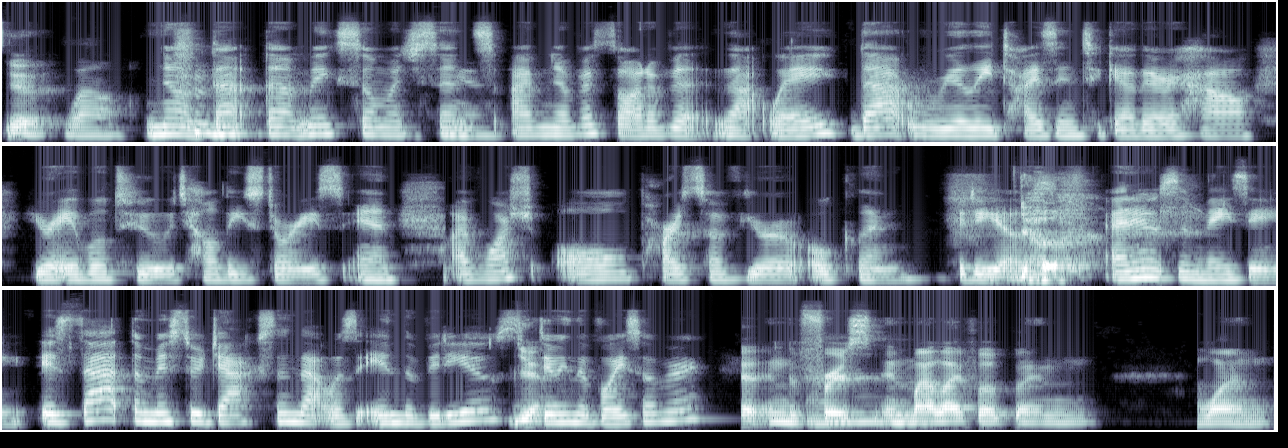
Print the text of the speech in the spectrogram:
Yeah. Wow. No, that that makes so much sense. I've never thought of it that way. That really ties in together how you're able to tell these stories. And I've watched all parts of your Oakland videos. And it was amazing. Is that the Mr. Jackson that was in the videos Yeah. doing the voiceover? in the first in Ah. my life Oakland one,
